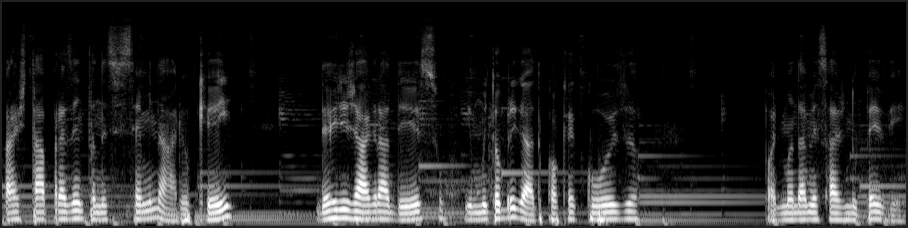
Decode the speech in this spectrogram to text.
para estar apresentando esse seminário, ok? Desde já agradeço e muito obrigado. Qualquer coisa, pode mandar mensagem no PV.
